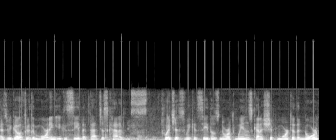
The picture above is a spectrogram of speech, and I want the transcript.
As we go through the morning, you can see that that just kind of switches. We can see those north winds kind of shift more to the north,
